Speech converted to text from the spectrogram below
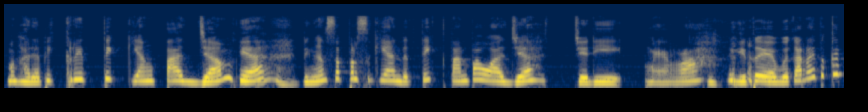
menghadapi kritik yang tajam ya dengan sepersekian detik tanpa wajah jadi merah gitu ya Bu. Karena itu kan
